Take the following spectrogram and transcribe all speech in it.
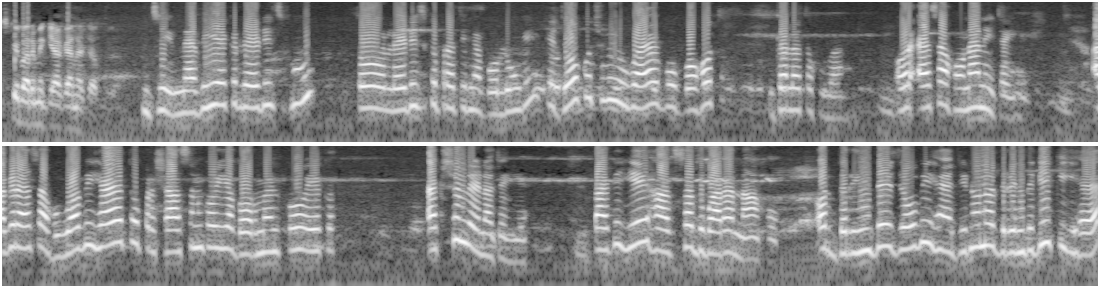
उसके बारे में क्या कहना चाहते हो? जी मैं भी एक लेडीज़ हूँ तो लेडीज़ के प्रति मैं बोलूँगी कि जो कुछ भी हुआ है वो बहुत गलत हुआ है और ऐसा होना नहीं चाहिए। अगर ऐसा हुआ भी है तो प्रशासन को या गवर्नमेंट को एक एक्शन लेना चाहिए ताकि ये हादसा दोबारा ना हो। और दरिंदे जो भी हैं जिन्होंने दरिंदगी की है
